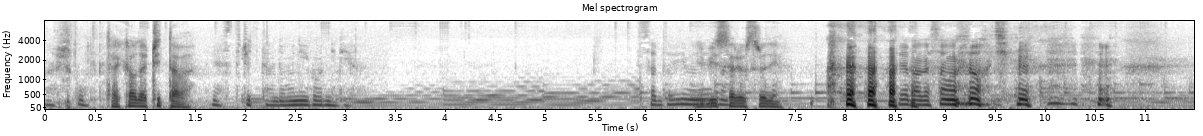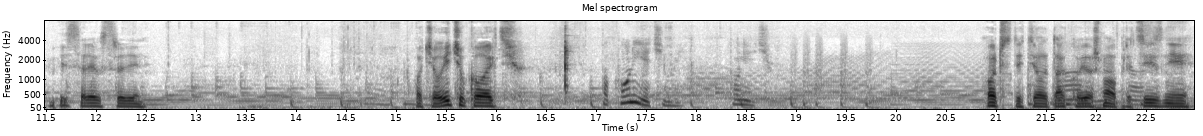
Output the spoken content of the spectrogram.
Moraš školjka. To je kao da je čitava. Jeste, čitam da mu nije gornji dio. Sad da vidimo... I biser je u sredini. Treba ga samo naći. Biser je u sredini. Hoće li ići u kolekciju? pa ponijet ćemo ih. Ponijet ćemo. Očistiti, ali tako Da, još malo preciznije.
